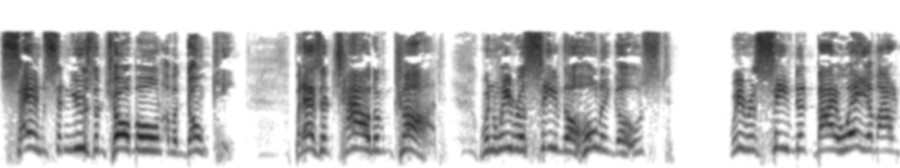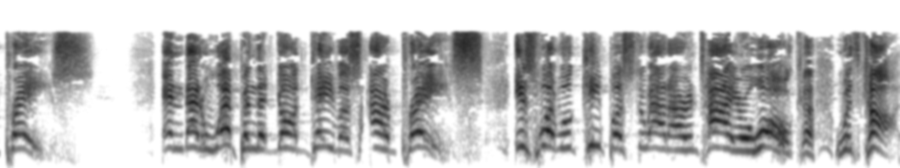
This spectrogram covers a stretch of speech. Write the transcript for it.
Samson used the jawbone of a donkey. But as a child of God, when we receive the Holy Ghost, we received it by way of our praise. And that weapon that God gave us, our praise, is what will keep us throughout our entire walk with God.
